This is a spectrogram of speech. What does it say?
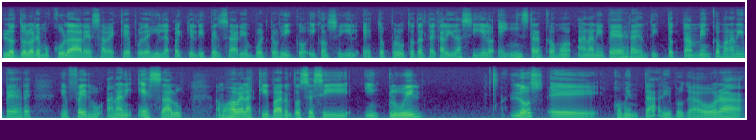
los dolores musculares, sabes que puedes ir a cualquier dispensario en Puerto Rico y conseguir estos productos de alta calidad. Síguelo en Instagram como AnaniPR, en TikTok también como AnaniPR y en Facebook Anani es Salud. Vamos a ver aquí para entonces sí incluir los eh, comentarios, porque ahora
